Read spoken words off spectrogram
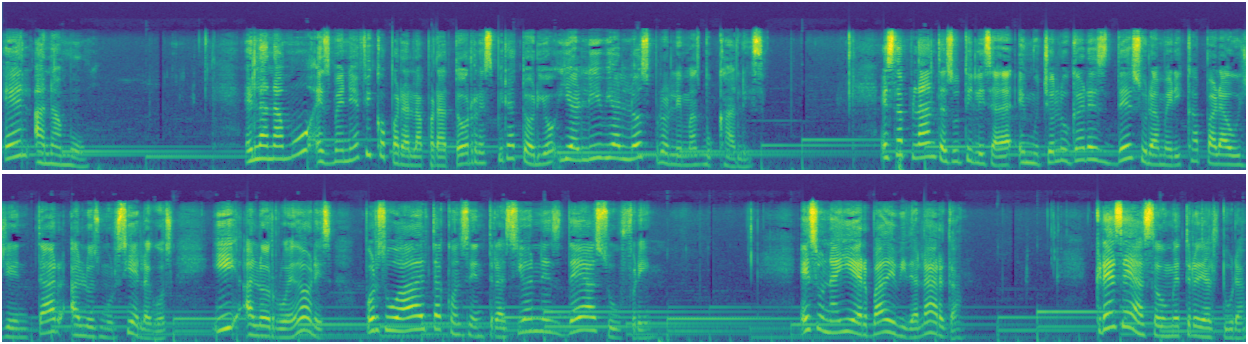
El anamú. El anamú es benéfico para el aparato respiratorio y alivia los problemas bucales. Esta planta es utilizada en muchos lugares de Sudamérica para ahuyentar a los murciélagos y a los roedores por su alta concentraciones de azufre. Es una hierba de vida larga. Crece hasta un metro de altura,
